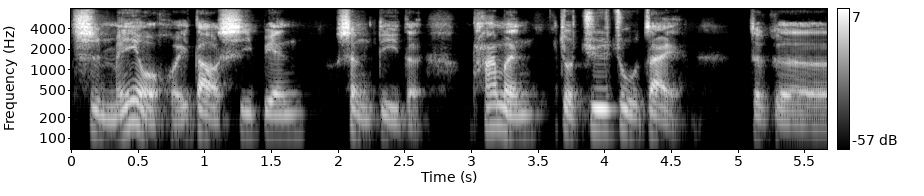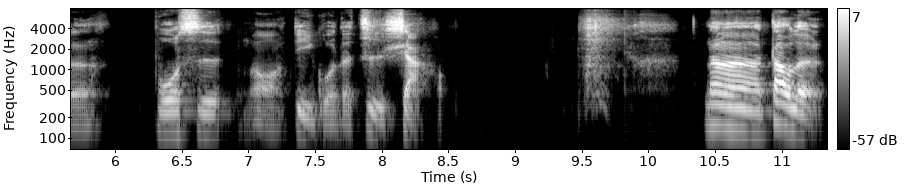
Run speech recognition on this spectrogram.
是没有回到西边圣地的，他们就居住在这个。波斯哦帝国的治下，那到了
